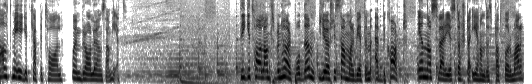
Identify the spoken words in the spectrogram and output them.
allt med eget kapital och en bra lönsamhet. Digital entreprenörpodden görs i samarbete med Ebbecart, en av Sveriges största e-handelsplattformar.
